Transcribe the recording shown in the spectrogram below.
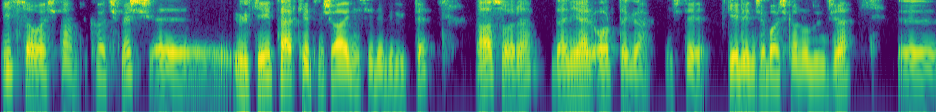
iç savaştan kaçmış, ülkeyi terk etmiş ailesiyle birlikte. Daha sonra Daniel Ortega işte gelince başkan olunca e,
